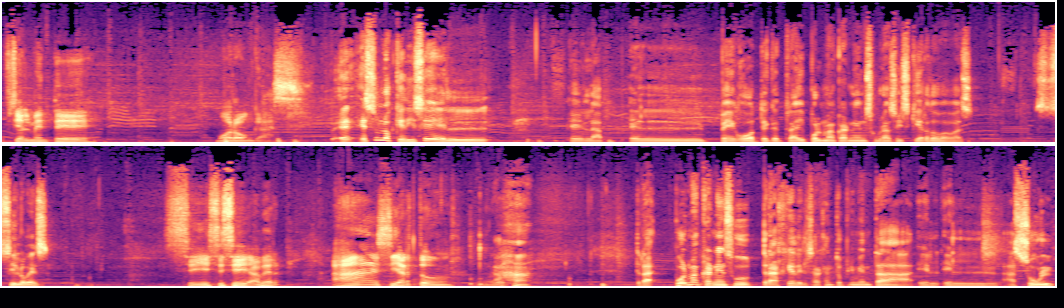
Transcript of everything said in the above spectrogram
oficialmente morongas. Eh, Eso es lo que dice el, el, el pegote que trae Paul McCartney en su brazo izquierdo, babas. ¿Sí lo ves? Sí, sí, sí, a ver. Ah, es cierto. Ajá. Paul McCartney en su traje del sargento Pimienta, el, el azul,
